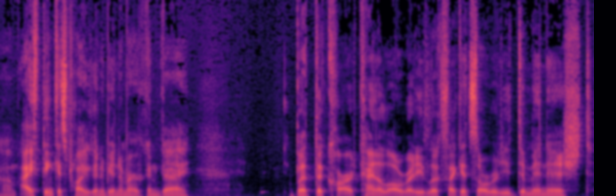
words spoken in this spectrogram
Um, I think it's probably going to be an American guy. But the card kind of already looks like it's already diminished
